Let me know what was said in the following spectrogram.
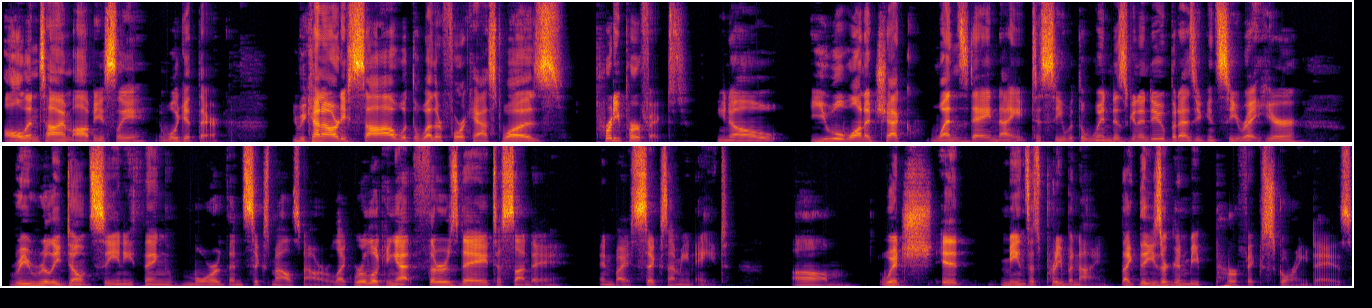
all in time, obviously. We'll get there. We kind of already saw what the weather forecast was. Pretty perfect. You know, you will want to check Wednesday night to see what the wind is going to do, but as you can see right here, we really don't see anything more than six miles an hour. Like we're looking at Thursday to Sunday, and by six I mean eight, um, which it means it's pretty benign. Like these are going to be perfect scoring days.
